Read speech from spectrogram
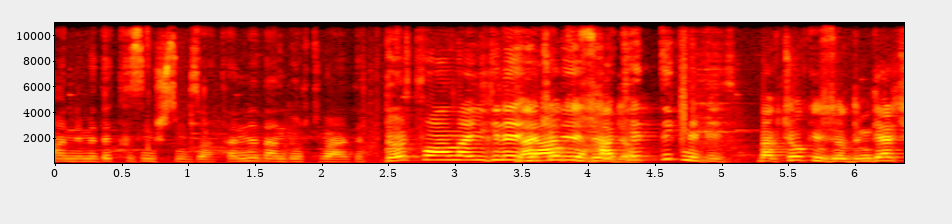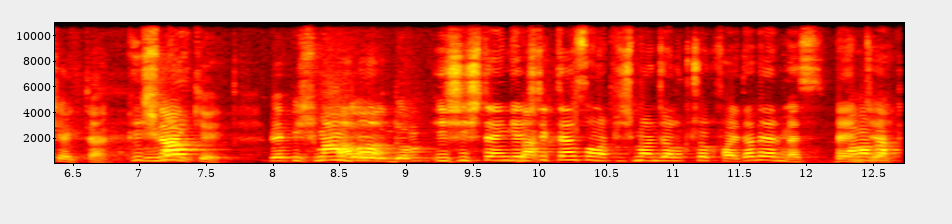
Anneme de kızmıştım zaten. Neden dört verdin? 4 puanla ilgili Ben çok yani hak üzüldüm. ettik mi biz? Bak çok üzüldüm gerçekten. Pişman. İnan ki. Ve pişman da Ama oldum. iş işten geçtikten sonra pişmancalık çok fayda vermez bence. Ama bak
